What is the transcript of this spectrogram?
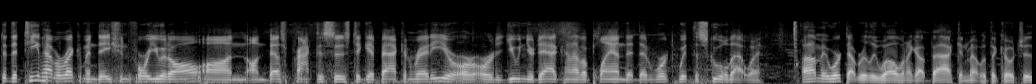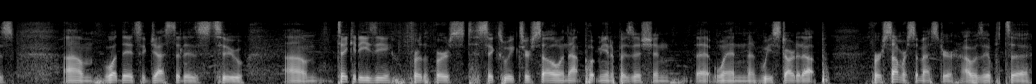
Did the team have a recommendation for you at all on, on best practices to get back and ready, or, or, did you and your dad kind of have a plan that, that worked with the school that way? Um, it worked out really well when I got back and met with the coaches. Um, what they had suggested is to um, take it easy for the first six weeks or so, and that put me in a position that when we started up for summer semester, I was able to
